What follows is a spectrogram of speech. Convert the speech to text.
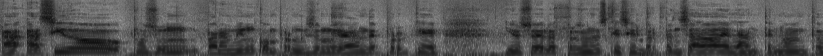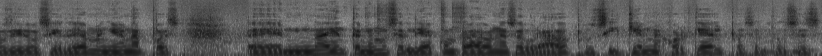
Ha, ha sido, pues, un, para mí un compromiso muy grande porque yo soy de las personas que siempre he pensado adelante, ¿no? Entonces digo, si el día de mañana, pues, eh, nadie tenemos el día comprado ni asegurado, pues sí, ¿quién mejor que él? Pues entonces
